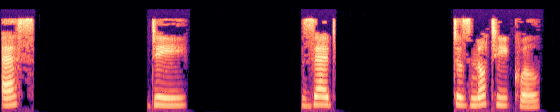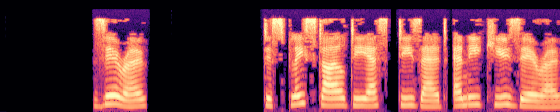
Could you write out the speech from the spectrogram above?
s d z does not equal 0 display style ds dz neq 0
